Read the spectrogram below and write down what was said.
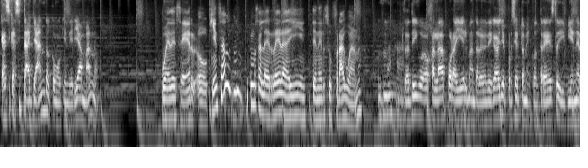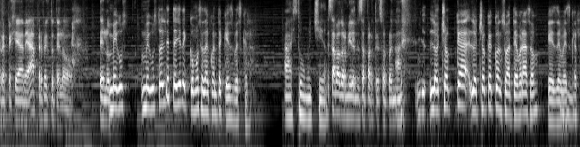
casi casi tallando, como quien diría a mano. Puede ser. O quién sabe. Bueno, fuimos a la herrera ahí tener su fragua, ¿no? Ujú. Ajá. O sea, digo, ojalá por ahí el mandaloriano diga, oye, por cierto, me encontré esto y viene RPGA de, ah, perfecto, te lo... Te lo... Me, gus- me gustó el detalle de cómo se da cuenta que es Beskar. Ah, estuvo muy chido. Estaba dormido en esa parte, sorprendente. Lo choca, lo choca con su antebrazo, que es de. Beskar.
